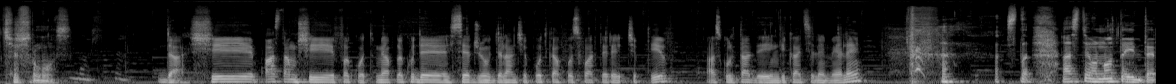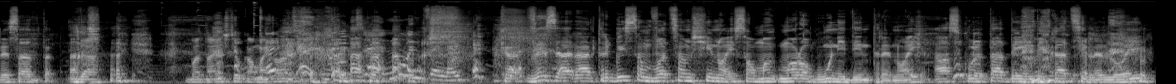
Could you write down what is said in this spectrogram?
Ce frumos. Da, și asta am și făcut. Mi-a plăcut de Sergiu de la început că a fost foarte receptiv, a ascultat de indicațiile mele. Asta, asta e o notă interesantă. Da, Bătaie știu că am mai De, luat. de ce? Nu înțeleg. Că, vezi, ar, ar trebui să învățăm și noi, sau mă, mă rog, unii dintre noi, a ascultat de indicațiile lui.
